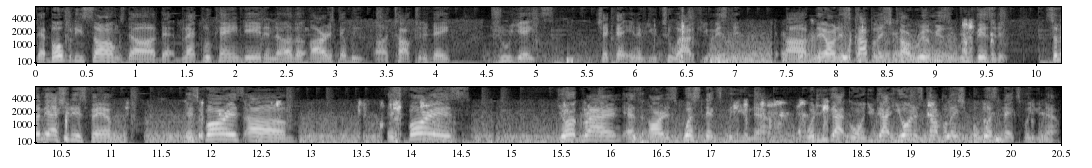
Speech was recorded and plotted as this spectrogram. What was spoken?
that both of these songs uh, that Blac Lou Caine did and the other artists that we uh, talked to today, Drew Yates. Check that interview too out if you missed it. Uh, they're on this compilation called Real Music Revisited. So let me ask you this, fam. As far as um, as far as your grind as an artist, what's next for you now? What do you got going? You got you on this compilation, but what's next for you now?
